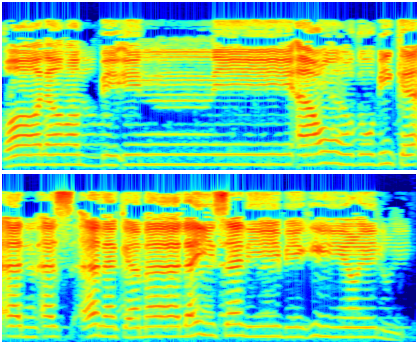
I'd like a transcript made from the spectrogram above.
قال رب إني أعوذ بك أن أسألك ما ليس لي به علم.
